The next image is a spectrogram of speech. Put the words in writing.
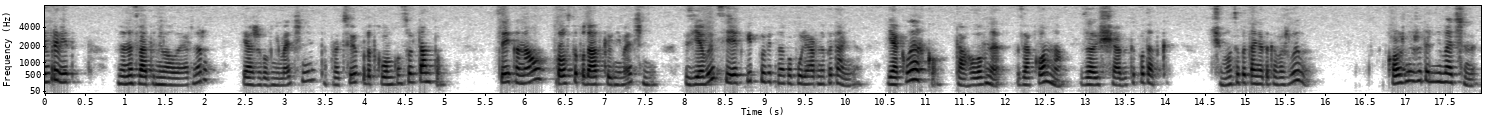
Всім привіт! Мене звати Міла Лернер. Я живу в Німеччині та працюю податковим консультантом. Цей канал Просто податки в Німеччині з'явився як відповідь на популярне питання: як легко та головне законно заощадити податки. Чому це питання таке важливе? Кожний житель Німеччини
